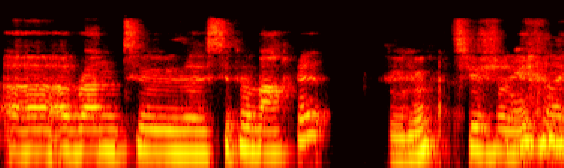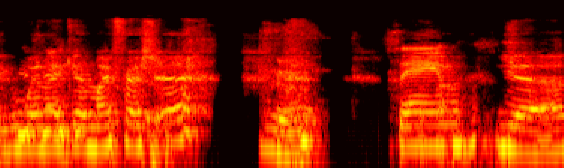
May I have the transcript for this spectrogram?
uh, a run to the supermarket. Mhm. That's usually like when I get my fresh air. Yeah. Same. Yeah.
